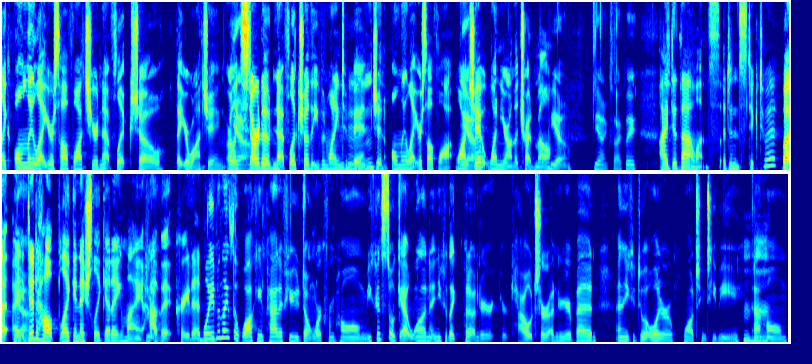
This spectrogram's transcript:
like only let yourself watch your Netflix show that you're watching or like Yeah. start a Netflix show that you've been wanting to mm-hmm. binge and only let yourself wa- watch Yeah. it when you're on the treadmill. Yeah. Yeah, exactly. I did that once. I didn't stick to it, but Yeah. it did help like initially getting my habit created. Well, even like the walking pad, if you don't work from home, you can still get one and you could like put it under your couch or under your bed and you could do it while you're watching TV Mm-hmm. at home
